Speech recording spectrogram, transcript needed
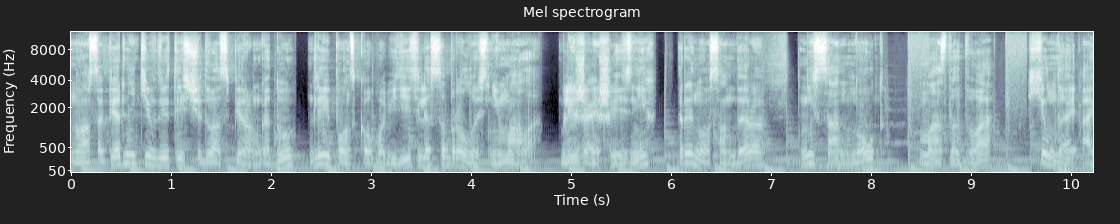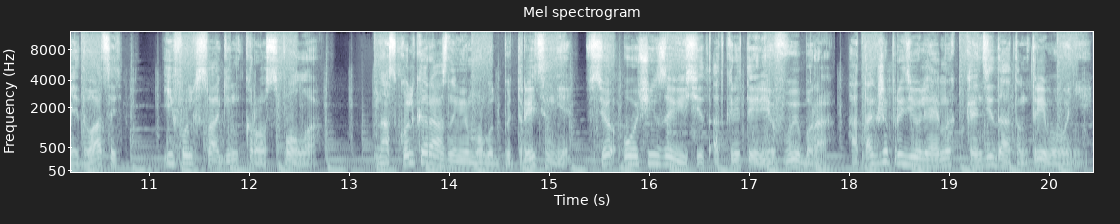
Ну а соперники в 2021 году для японского победителя собралось немало. Ближайшие из них – Renault Sandero, Nissan Note, Mazda 2, Hyundai i20 и Volkswagen Cross Polo. Насколько разными могут быть рейтинги, все очень зависит от критериев выбора, а также предъявляемых кандидатам требований.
